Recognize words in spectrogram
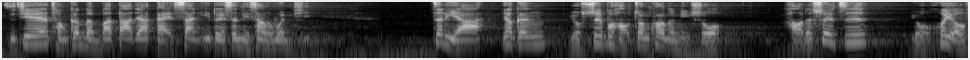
直接从根本帮大家改善一堆身体上的问题。这里啊要跟有睡不好状况的你说，好的睡姿有会有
